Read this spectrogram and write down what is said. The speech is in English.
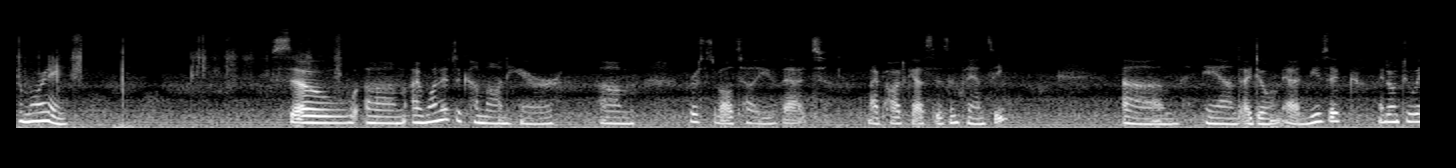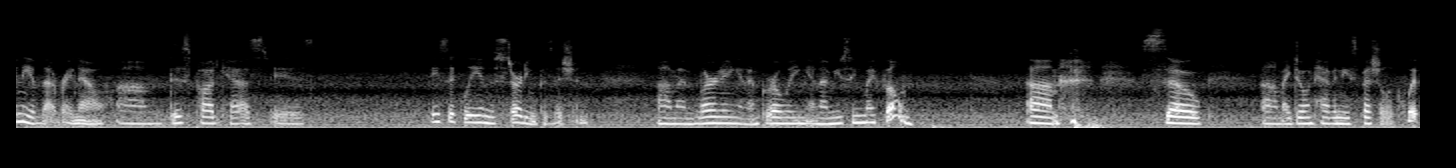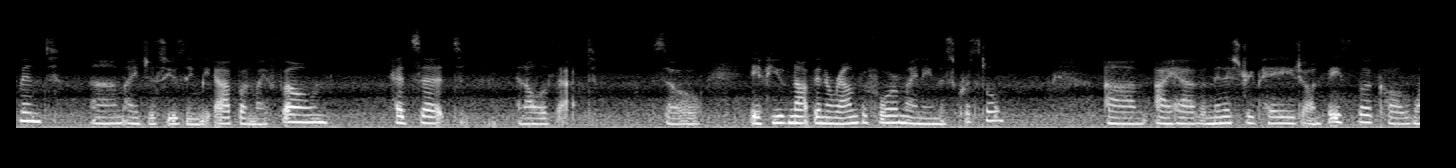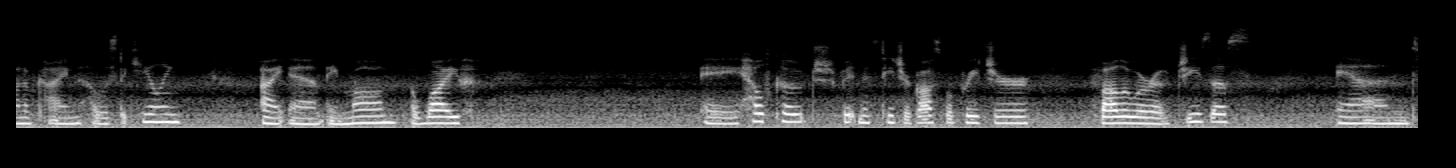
Good morning. So, um, I wanted to come on here. Um, first of all, tell you that my podcast isn't fancy. Um, and I don't add music. I don't do any of that right now. Um, this podcast is basically in the starting position. Um, I'm learning and I'm growing and I'm using my phone. Um, so, I don't have any special equipment. Um, I'm just using the app on my phone, headset, and all of that. So, if you've not been around before, my name is Crystal. Um, I have a ministry page on Facebook called One of Kind Holistic Healing. I am a mom, a wife, a health coach, fitness teacher, gospel preacher, follower of Jesus, and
